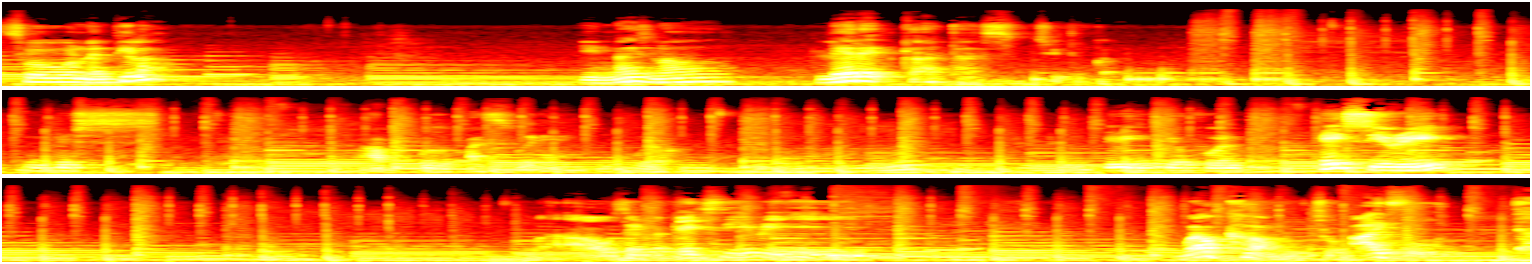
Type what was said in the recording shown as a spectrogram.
So nantilah. Eh nice lah. Leret ke atas situ kan. Tulis apa password eh? Google. Hmm. You into your phone. Hey Siri. Wow, saya pakai Siri. Welcome to iPhone.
